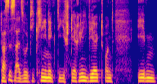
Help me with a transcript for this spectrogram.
Das ist also die Klinik, die steril wirkt und eben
